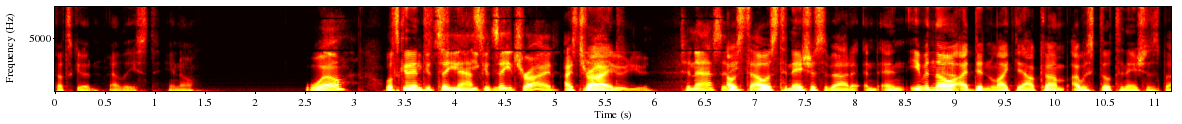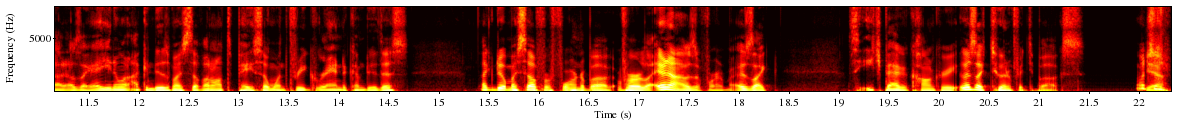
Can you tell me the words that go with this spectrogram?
that's good, at least you know. Well, Let's get into you, tenacity. you could say you tried. I Yeah, tried. you- you- tenacity. I was I was tenacious about it, and and even though I didn't like the outcome, I was still tenacious about it. I was like, hey, you know what? I can do this myself. I don't have to pay someone three grand to come do this. I can do it myself for four hundred bucks. For like, no, it wasn't four hundred. It was like, see, each bag of concrete. It was like two hundred fifty bucks, which Yeah. is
